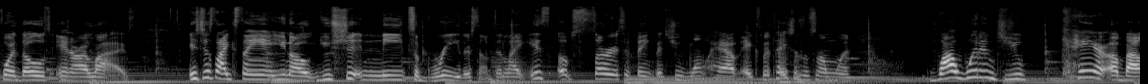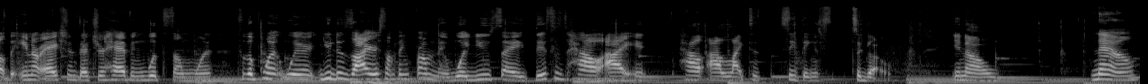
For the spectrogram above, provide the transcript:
for those in our lives. It's just like saying, you know, you shouldn't need to breathe or something. Like, it's absurd to think that you won't have expectations of someone. Why wouldn't you care about the interactions that you're having with someone to the point where you desire something from them, where you say, This is how I how I like to see things to go. You know. Now,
